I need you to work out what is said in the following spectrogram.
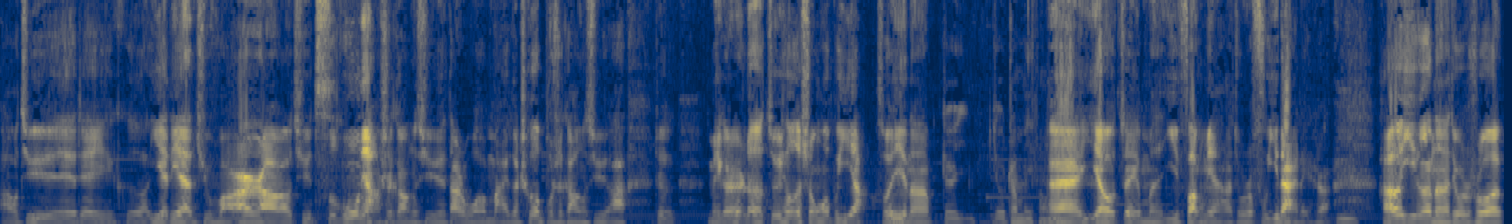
啊，我去这个夜店去玩儿，然后去呲姑娘是刚需，但是我买个车不是刚需啊。这个每个人的追求的生活不一样，所以呢，对有这么一方面，哎，也有这么一方面啊，就是富一代这事儿。嗯还有一个呢，就是说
